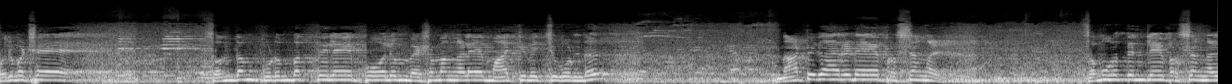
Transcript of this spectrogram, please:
ഒരുപക്ഷെ സ്വന്തം കുടുംബത്തിലെ പോലും വിഷമങ്ങളെ മാറ്റിവെച്ചുകൊണ്ട് നാട്ടുകാരുടെ പ്രശ്നങ്ങൾ സമൂഹത്തിന്റെ പ്രശ്നങ്ങൾ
